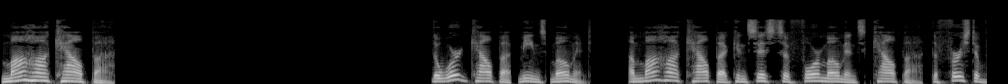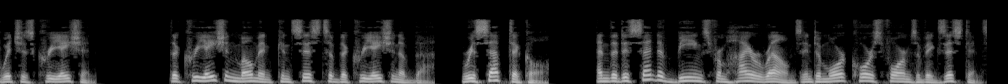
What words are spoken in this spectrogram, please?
Maha Kalpa The word kalpa, means moment. A maha kalpa consists of four moments kalpa, the first of which is creation. The creation moment consists of the creation of the receptacle and the descent of beings from higher realms into more coarse forms of existence.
